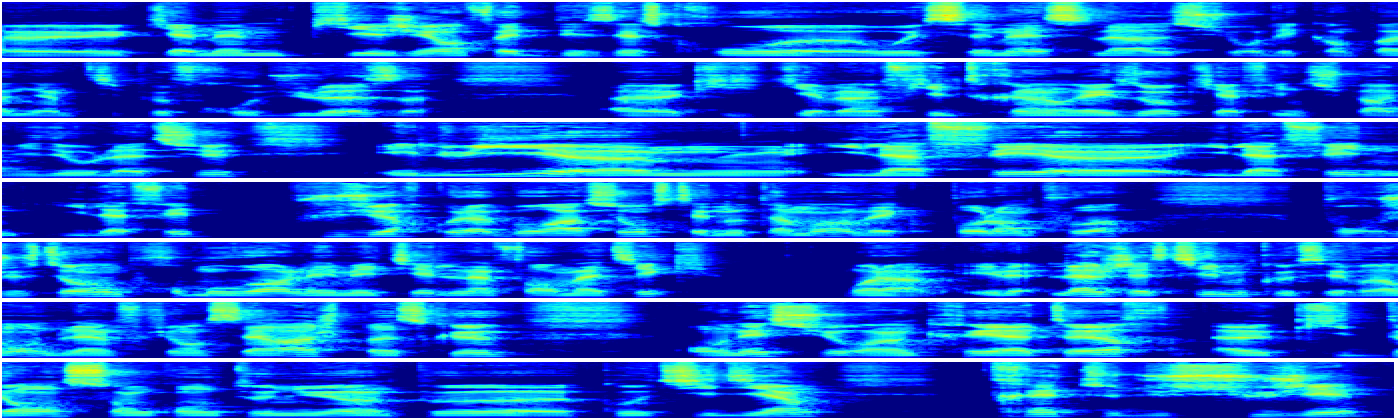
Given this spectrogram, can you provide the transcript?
Euh, qui a même piégé en fait des escrocs euh, au SMS là sur les campagnes un petit peu frauduleuses, euh, qui, avait infiltré un réseau, qui a fait une super vidéo là-dessus. Et lui, il a fait, il a fait, il a fait plusieurs collaborations, c'était notamment avec Pôle Emploi pour justement promouvoir les métiers de l'informatique. Voilà. Et là, j'estime que c'est vraiment de l'influence RH parce que on est sur un créateur qui, dans son contenu un peu quotidien, traite du sujet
